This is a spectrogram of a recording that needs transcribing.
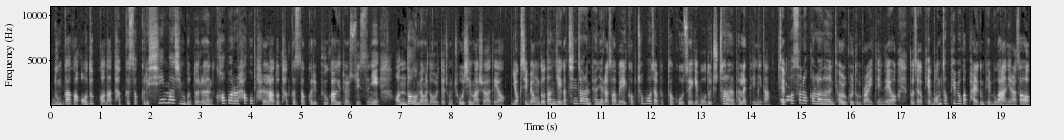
눈가가 어둡거나 다크서클이 심하신 분들은 커버를 하고 발라도 다크서클이 부각이 될 수 있으니 언더 음영을 넣을 때 좀 조심하셔야 돼요. 역시 명도 단계가 친절한 편이라서 메이크업 초보자부터 고수에게 모두 추천하는 팔레트입니다. 제 퍼스널 컬러는 겨울 쿨톤 브라이트인데요. 또 제가 피, 엄청 피부가 밝은 피부가 아니라서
